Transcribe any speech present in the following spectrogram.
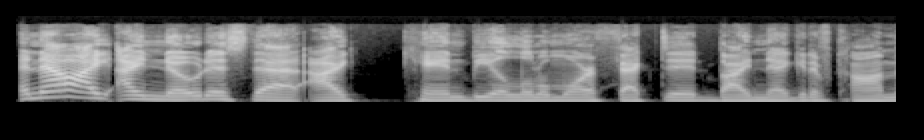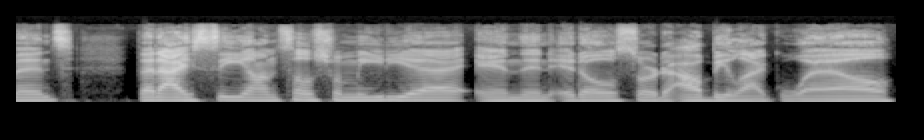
And now I I notice that I can be a little more affected by negative comments that I see on social media, and then it'll sort of I'll be like, well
